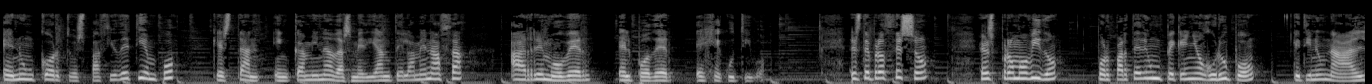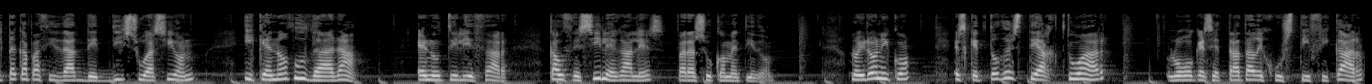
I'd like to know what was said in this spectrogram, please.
en un corto espacio de tiempo que están encaminadas mediante la amenaza a remover el poder ejecutivo. Este proceso es promovido por parte de un pequeño grupo que tiene una alta capacidad de disuasión y que no dudará en utilizar cauces ilegales para su cometido. Lo irónico es que todo este actuar, luego que se trata de justificar,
